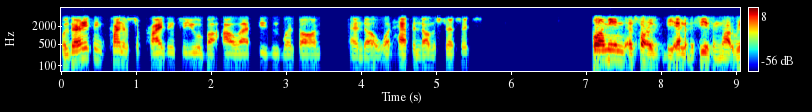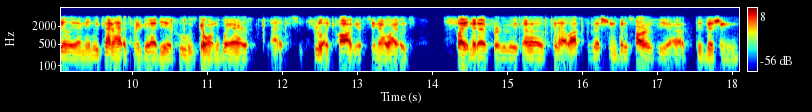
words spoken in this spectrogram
was there anything kind of surprising to you about how last season went on and uh, what happened on the stretch six? Well, I mean, as far as the end of the season, not really. I mean, we kind of had a pretty good idea of who was going where uh, through like August. You know, I was fighting it out for uh, for that last position. But as far as the uh, divisions,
